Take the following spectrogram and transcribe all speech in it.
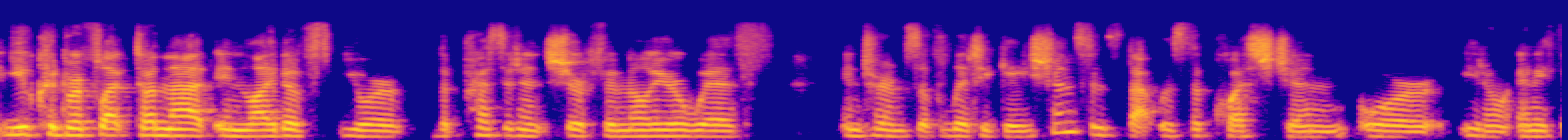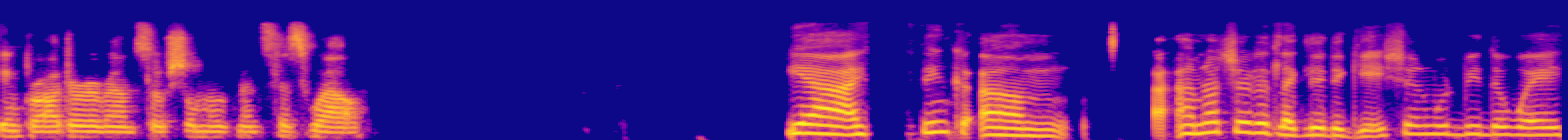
you could reflect on that in light of your, the precedents you're familiar with in terms of litigation, since that was the question, or, you know, anything broader around social movements as well. Yeah, I think um, I'm not sure that like litigation would be the way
